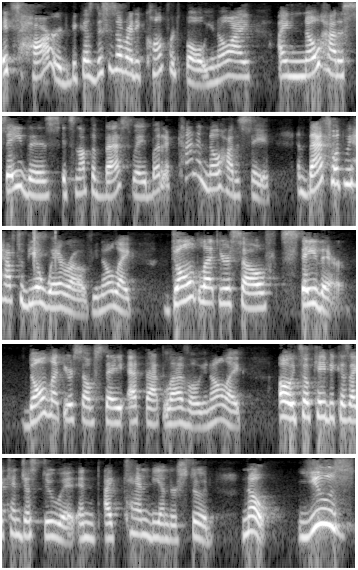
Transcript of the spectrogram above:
It's hard because this is already comfortable. You know, I, I know how to say this. It's not the best way, but I kind of know how to say it. And that's what we have to be aware of, you know, like don't let yourself stay there. Don't let yourself stay at that level, you know, like, oh, it's okay because I can just do it and I can be understood. No, use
